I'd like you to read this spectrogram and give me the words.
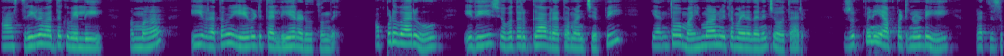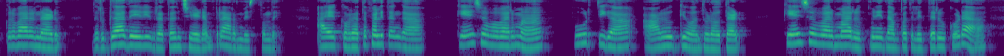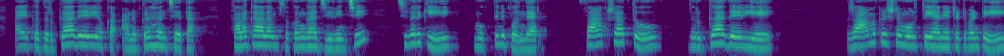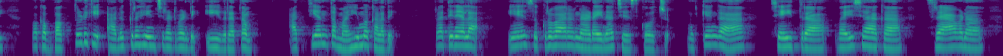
ఆ స్త్రీల వద్దకు వెళ్ళి అమ్మా ఈ వ్రతం ఏమిటి తల్లి? అని అడుగుతుంది. అప్పుడు వారు ఇది శుభదుర్గా వ్రతం అని చెప్పి ఎంతో మహిమాన్వితమైనదని చెబుతారు. రుక్మిణి అప్పటి నుండి ప్రతి శుక్రవారం నాడు దుర్గాదేవి వ్రతం చేయడం ప్రారంభిస్తుంది. ఆ యొక్క వ్రత ఫలితంగా కేశవవర్మ పూర్తిగా ఆరోగ్యవంతుడవుతాడు. కేశవవర్మ రుక్మిణి దంపతులిద్దరూ కూడా ఆ యొక్క దుర్గాదేవి యొక్క అనుగ్రహం చేత కలకాలం సుఖంగా జీవించి చివరికి ముక్తిని పొందారు. సాక్షాత్తు దుర్గాదేవియే రామకృష్ణమూర్తి అనేటటువంటి ఒక భక్తుడికి అనుగ్రహించినటువంటి ఈ వ్రతం అత్యంత మహిమ కలది. ప్రతి నెల ఏ శుక్రవారం నాడైనా చేసుకోవచ్చు. ముఖ్యంగా చైత్ర వైశాఖ శ్రావణ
